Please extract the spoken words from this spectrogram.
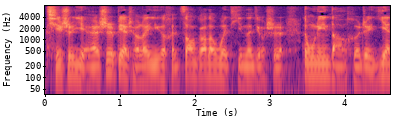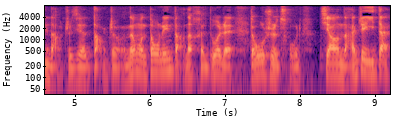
其实也是变成了一个很糟糕的问题，那就是东林党和这阉党之间的党争。那么东林党的很多人都是从江南这一带，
